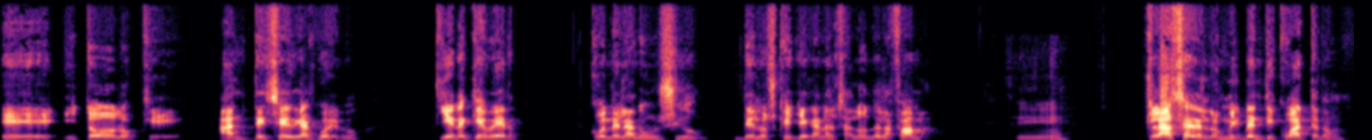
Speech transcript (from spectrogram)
eh, y todo lo que antecede al juego tiene que ver con el anuncio de los que llegan al Salón de la Fama. Sí. Clase del 2024, ¿no?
